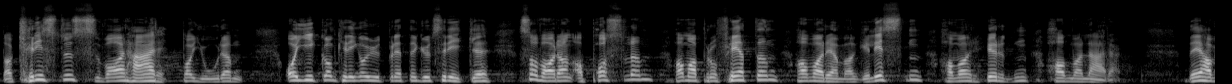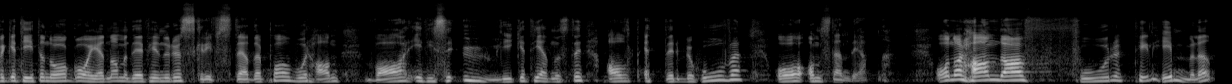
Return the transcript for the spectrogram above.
Da Kristus var her på jorden og gikk omkring og utbredte Guds rike, så var han apostelen, han var profeten, han var evangelisten, han var hyrden, han var læreren. Det har vi ikke tid til nå å gå gjennom, men det finner du skriftstedet på, hvor han var i disse ulike tjenester, alt etter behovet og omstendighetene. Og når han da for til himmelen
